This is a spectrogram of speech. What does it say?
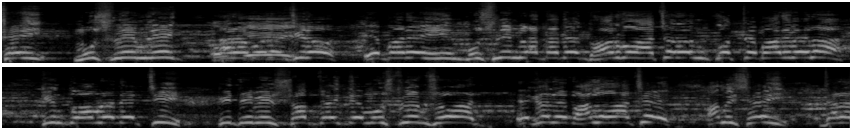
সেই মুসলিম লীগ তারা. বলেছিল এবারে মুসলিমরা তাদের ধর্ম আচরণ করতে পারবে না। কিন্তু আমরা দেখছি পৃথিবীর সব চাইতে মুসলিম সমাজ এখানে ভালো আছে। আমি সেই যারা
